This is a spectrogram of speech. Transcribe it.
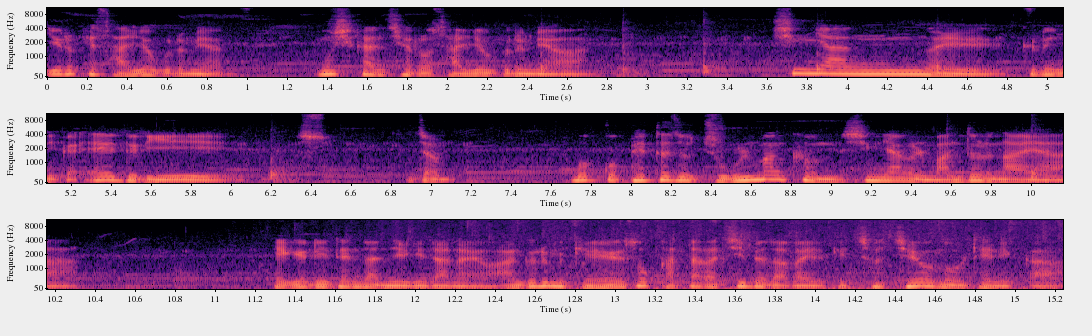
이렇게 살려 그러면 무식한 채로 살려 그러면 식량을 그러니까 애들이 수- 진짜 먹고 뱉어져 죽을 만큼 식량을 만들어 놔야 해결이 된다는 얘기잖아요. 안 그러면 계속 갖다가 집에다가 이렇게 쳐 재워 놓을 테니까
